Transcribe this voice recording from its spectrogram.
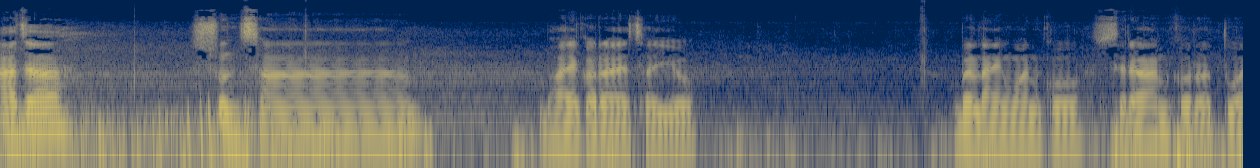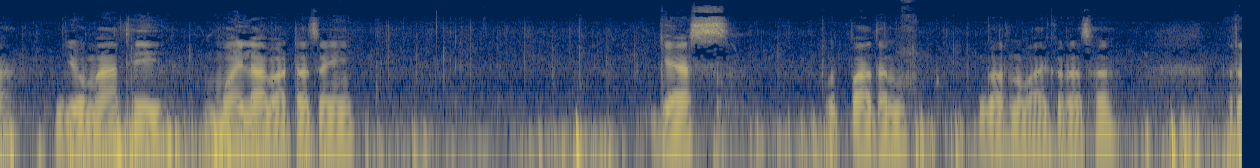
आज सुनसान भएको रहेछ यो बेलडाङ वानको सिरानको रतुवा यो माथि मैलाबाट चाहिँ ग्यास उत्पादन गर्नुभएको रहेछ र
